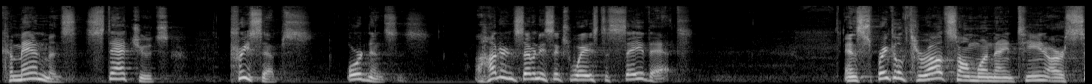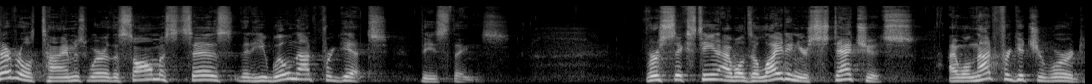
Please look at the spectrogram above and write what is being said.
commandments, statutes, precepts, ordinances. 176 ways to say that. And sprinkled throughout Psalm 119 are several times where the psalmist says that he will not forget these things. Verse 16 I will delight in your statutes, I will not forget your word.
